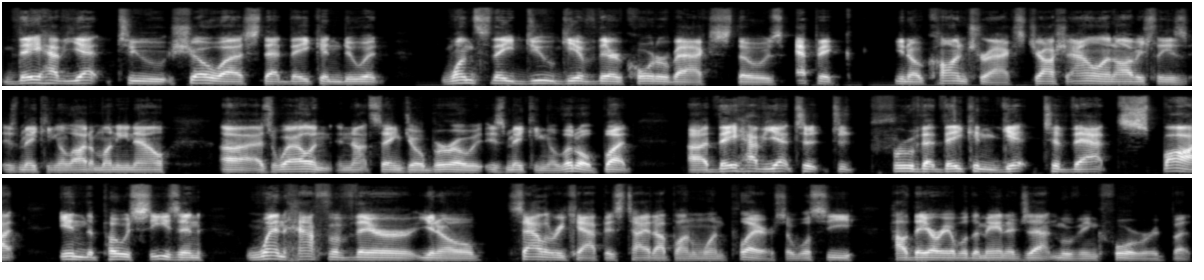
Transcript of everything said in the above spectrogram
they have yet to show us that they can do it once they do give their quarterbacks those epic, you know, contracts. Josh Allen obviously is, is making a lot of money now uh, as well, and, and not saying Joe Burrow is making a little, but uh, they have yet to to prove that they can get to that spot in the postseason when half of their you know salary cap is tied up on one player. So we'll see how they are able to manage that moving forward. But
